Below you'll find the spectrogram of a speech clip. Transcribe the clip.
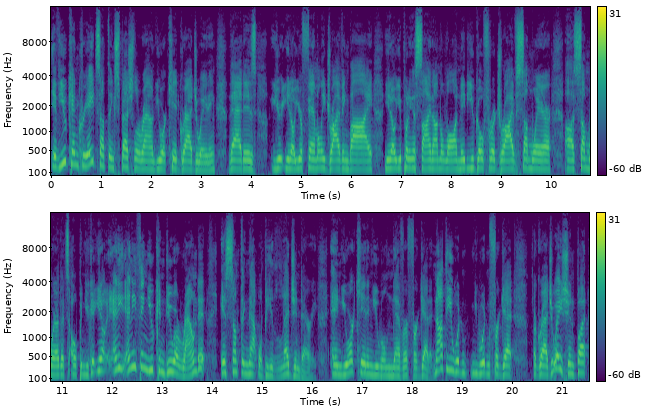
if you can create something special around your kid graduating, that is, your, you know, your family driving by, you know, you're putting a sign on the lawn. Maybe you go for a drive somewhere, uh, somewhere that's open. You can, you know, any anything you can do around it is something that will be legendary, and your kid and you will never forget forget it. Not that you wouldn't you wouldn't forget a graduation, but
